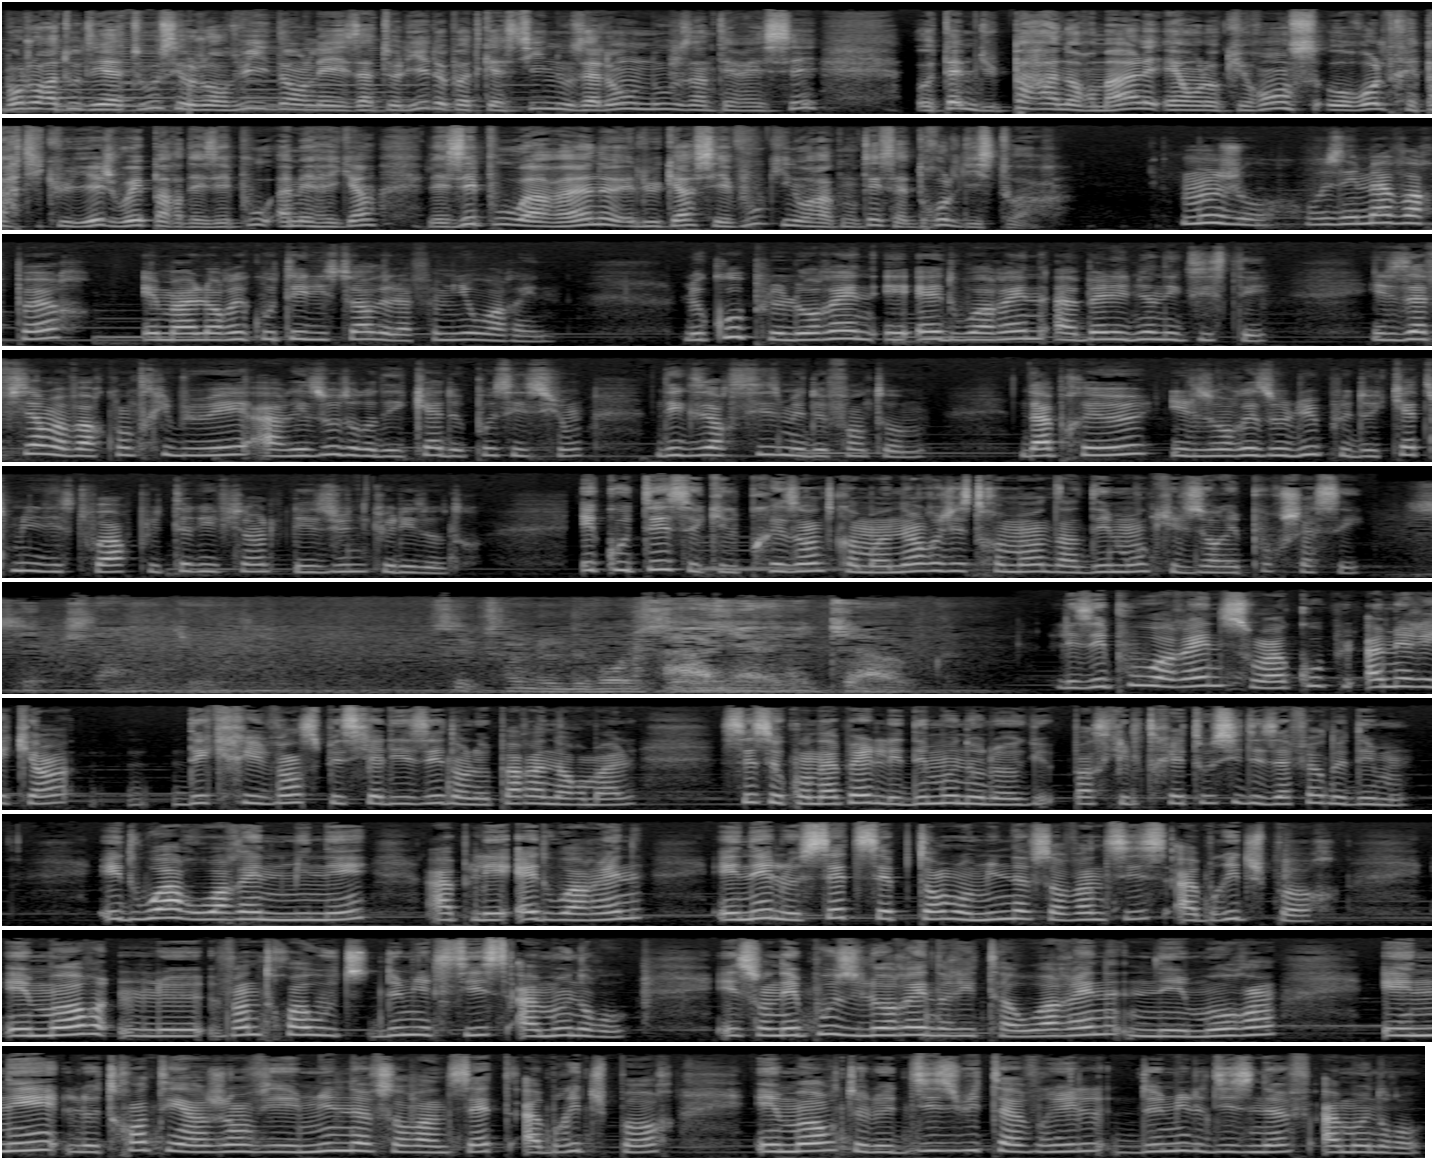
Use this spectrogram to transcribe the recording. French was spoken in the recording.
Bonjour à toutes et à tous, et aujourd'hui dans les ateliers de podcasting, nous allons nous intéresser au thème du paranormal et en l'occurrence au rôle très particulier joué par des époux américains, les époux Warren. Lucas, c'est vous qui nous racontez cette drôle d'histoire. Bonjour, vous aimez avoir peur? Bien alors écoutez l'histoire de la famille Warren. Le couple Lorraine et Ed Warren a bel et bien existé. Ils affirment avoir contribué à résoudre des cas de possession, d'exorcisme et de fantômes. D'après eux, ils ont résolu plus de 4000 histoires plus terrifiantes les unes que les autres. Écoutez ce qu'ils présentent comme un enregistrement d'un démon qu'ils auraient pourchassé. Les époux Warren sont un couple américain d'écrivains spécialisés dans le paranormal. C'est ce qu'on appelle les démonologues, parce qu'ils traitent aussi des affaires de démons. Edward Warren Minet, appelé Ed Warren, est né le 7 septembre 1926 à Bridgeport et mort le 23 août 2006 à Monroe. Et son épouse Lorraine Rita Warren, née Morin, est née le 31 janvier 1927 à Bridgeport et morte le 18 avril 2019 à Monroe.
